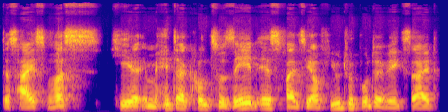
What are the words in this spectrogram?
Das heißt, was hier im Hintergrund zu sehen ist, falls ihr auf YouTube unterwegs seid,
